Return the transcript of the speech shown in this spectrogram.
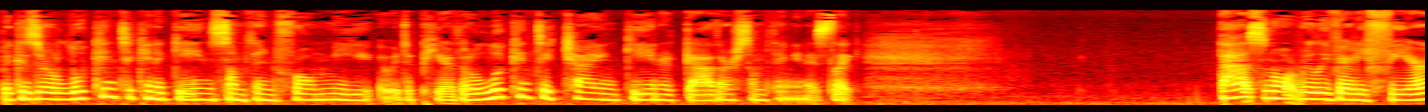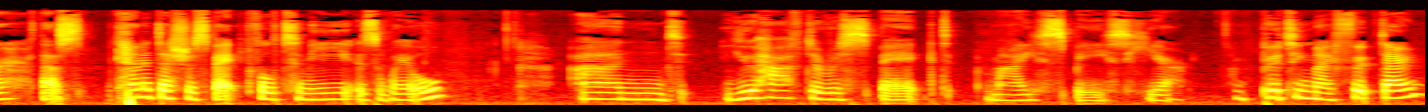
because they're looking to kind of gain something from me, it would appear. They're looking to try and gain or gather something, and it's like, that's not really very fair. That's kind of disrespectful to me as well. And you have to respect my space here. I'm putting my foot down.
